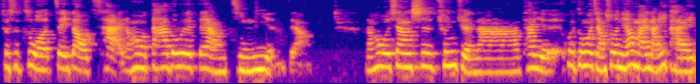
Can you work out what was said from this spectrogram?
就是做这道菜，然后大家都会非常惊艳。这样，然后像是春卷啊，他也会跟我讲说，你要买哪一排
